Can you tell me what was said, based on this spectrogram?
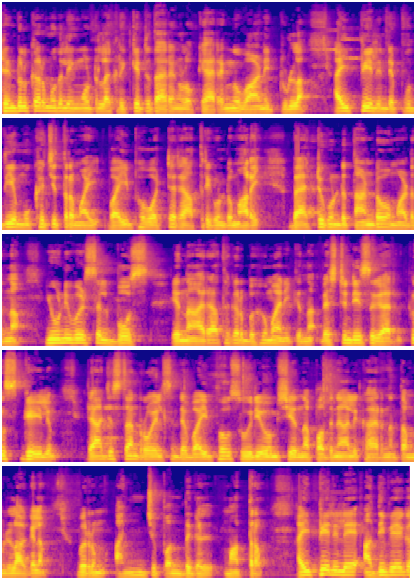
ടെണ്ടുൽക്കർ മുതൽ ഇങ്ങോട്ടുള്ള ക്രിക്കറ്റ് താരങ്ങളൊക്കെ അരങ്ങുവാണിട്ടുള്ള ഐ പി എല്ലിന്റെ പുതിയ മുഖചിത്രമായി വൈഭവ് ഒറ്റ രാത്രി കൊണ്ട് മാറി. ബാറ്റ് കൊണ്ട് താണ്ഡവമാടുന്ന യൂണിവേഴ്സൽ ബോസ് എന്ന ആരാധകർ ബഹുമാനിക്കുന്ന വെസ്റ്റ് ഇൻഡീസുകാരൻ ക്രിസ് ഗെയിലും രാജസ്ഥാൻ റോയൽസിന്റെ വൈഭവ് സൂര്യവംശി എന്ന പതിനാലുകാരനും തമ്മിലുള്ള അകലം വെറും അഞ്ച് പന്തുകൾ മാത്രം. ഐ പി എല്ലിലെ അതിവേഗ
